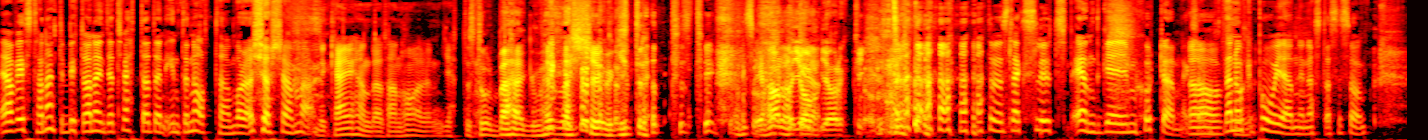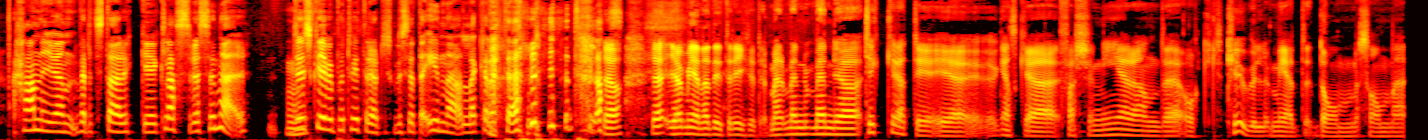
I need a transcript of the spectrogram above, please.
ja visst han har inte bytt han har inte tvättat den, inte något, han bara kör samma. Det kan ju hända att han har en jättestor bag med så här 20-30 stycken. Det är han och Jan Björklund. Som en slags sluts endgame-skjortan liksom. Ja, Den åker på igen i nästa säsong. Han är ju en väldigt stark eh, klassresenär. Du Mm. skrev ju på Twitter att du skulle sätta in alla karaktärer i ett klass. Ja, jag, jag menade inte riktigt det. Men, men, men jag tycker att det är ganska fascinerande och kul med de, som, eh,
